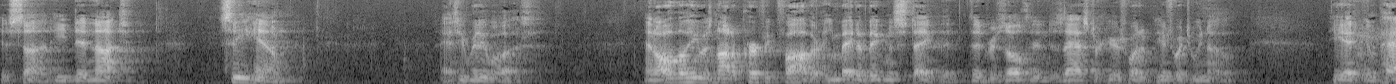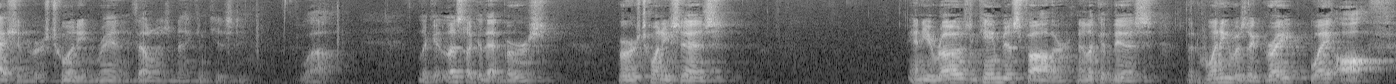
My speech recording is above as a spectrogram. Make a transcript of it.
his son. He did not see him as he really was. And although he was not a perfect father, he made a big mistake that, that resulted in disaster. Here's what, here's what we know. He had compassion, verse 20, and ran and fell on his neck and kissed him. Wow. Look at, let's look at that verse. Verse 20 says, And he arose and came to his father. Now look at this. But when he was a great way off,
